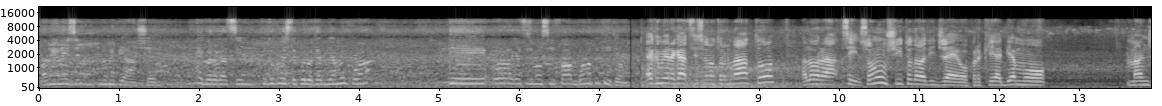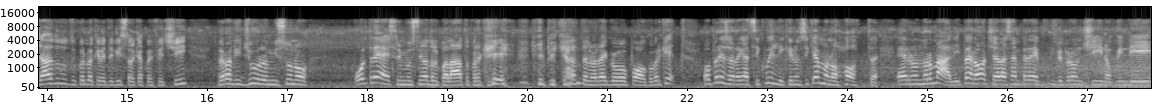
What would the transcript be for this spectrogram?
la maionese non mi piace. Ecco ragazzi tutto questo è quello che abbiamo qua. E ora ragazzi non si fa buon appetito. Eccomi ragazzi sono tornato. Allora sì sono uscito dalla Digeo perché abbiamo mangiato tutto quello che avete visto al KFC però vi giuro mi sono oltre a essermi ostinato il palato perché il piccante lo reggo poco perché ho preso ragazzi quelli che non si chiamano hot erano normali però c'era sempre il peperoncino quindi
